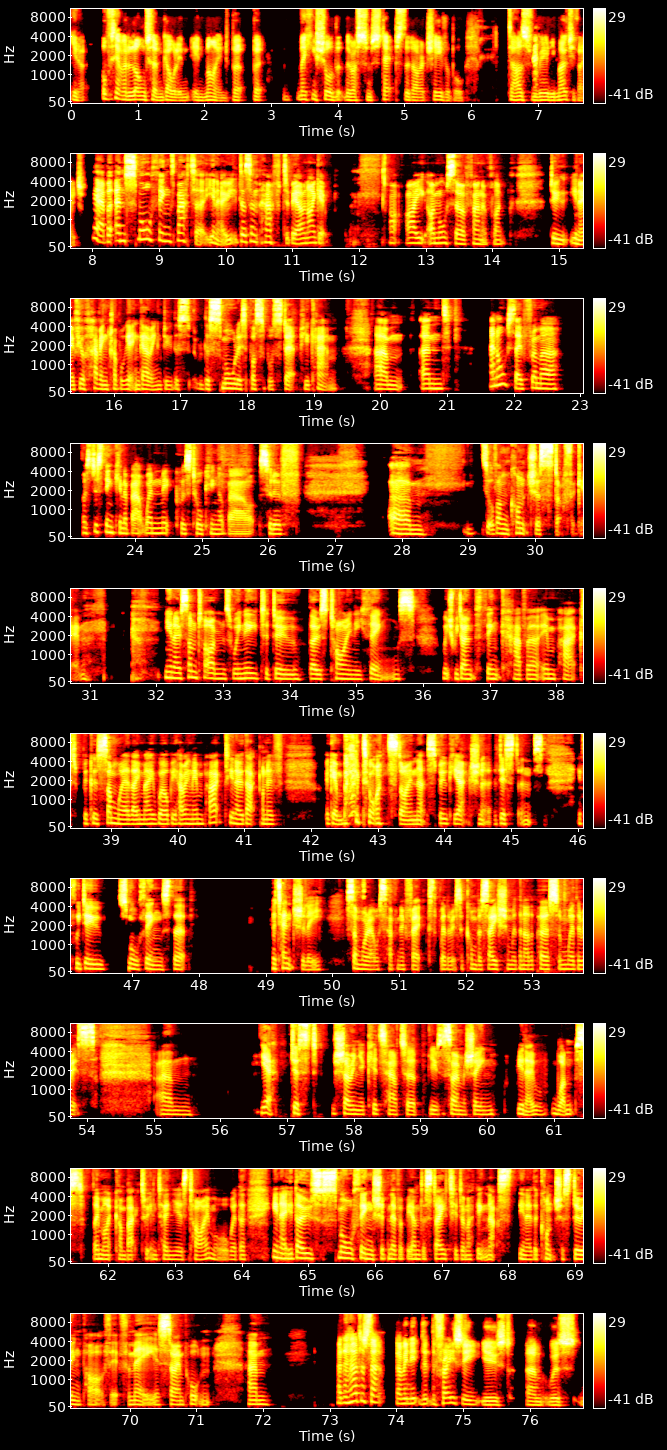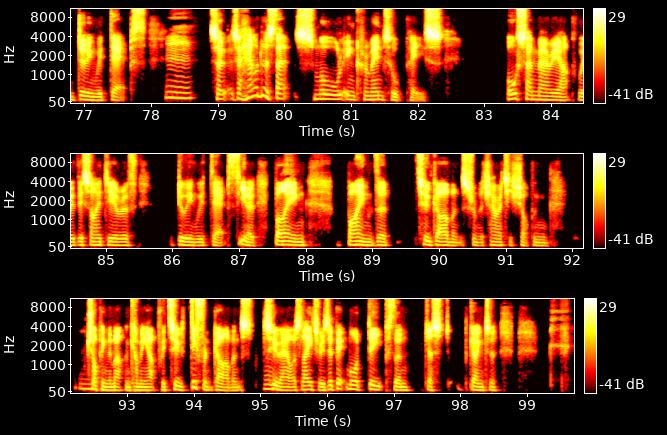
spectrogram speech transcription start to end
you know obviously have a long term goal in, in mind, but but making sure that there are some steps that are achievable does really motivate. Yeah, but and small things matter. You know, it doesn't have to be. I mean, I get. I I'm also a fan of like do you know if you're having trouble getting going, do this the smallest possible step you can, um, and and also from a. I was just thinking about when Mick was talking about sort of um sort of unconscious stuff again. You know, sometimes we need to do those tiny things which we don't think have an impact because somewhere they may well be having an impact. You know, that kind of, again, back to Einstein, that spooky action at a distance. If we do small things that potentially somewhere else have an effect, whether it's a conversation with another person, whether it's, um, yeah, just showing your kids how to use a sewing machine you know once they might come back to it in 10 years time or whether you know those small things should never be understated and i think that's you know the conscious doing part of it for me is so important um and how does that i mean the, the phrase he used um was doing with depth mm. so so how does that small incremental piece also marry up with this idea of doing with depth. You know, buying buying the two garments from the charity shop and mm. chopping them up and coming up with two different garments mm. two hours later is a bit more deep than just going to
